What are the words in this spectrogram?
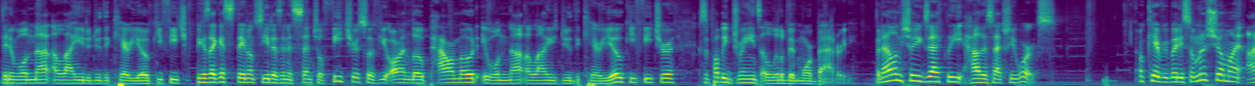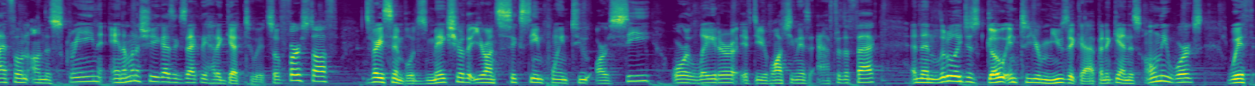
then it will not allow you to do the karaoke feature because I guess they don't see it as an essential feature. So if you are in low power mode, it will not allow you to do the karaoke feature because it probably drains a little bit more battery. But now let me show you exactly how this actually works. Okay everybody, so I'm to show my iPhone on the screen and I'm going to show you guys exactly how to get to it. So first off, it's very simple. Just make sure that you're on 16.2 RC or later if you're watching this after the fact. And then literally just go into your music app. And again, this only works with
